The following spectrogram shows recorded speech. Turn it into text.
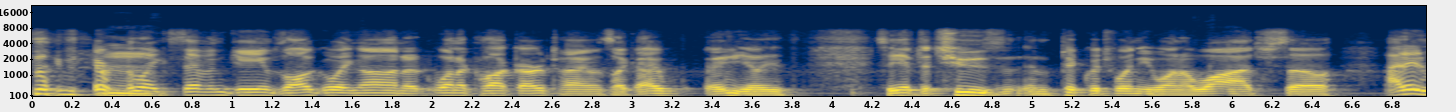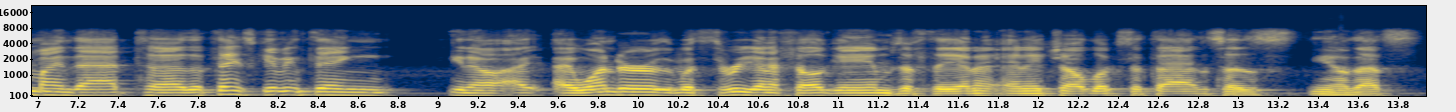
Like there were like seven games all going on at one o'clock our time. It's like I you know so you have to choose and pick which one you want to watch. So I didn't mind that. Uh, the Thanksgiving thing. You know, I, I wonder with three NFL games if the NHL looks at that and says, you know, that's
